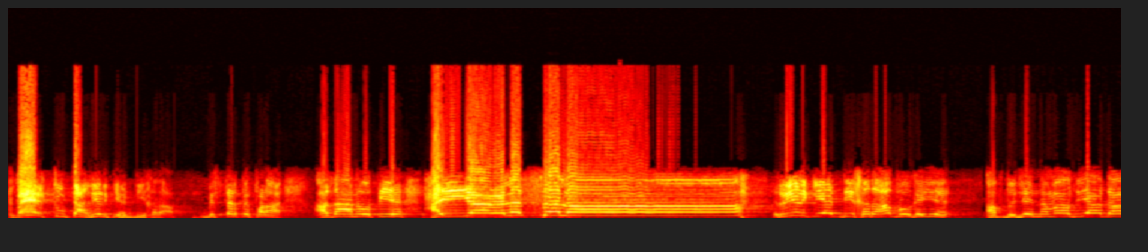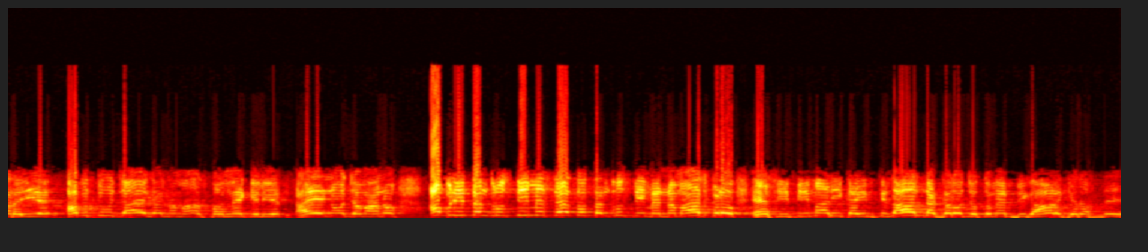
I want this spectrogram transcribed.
پیر ٹوٹا، ریڑھ کی ہڈی خراب۔ بستر پہ پڑا۔ اذان ہوتی ہے ریڑھ کی ہڈی خراب ہو گئی ہے۔ اب تجھے نماز یاد آ رہی ہے۔ اب تو جائے گا نماز پڑھنے کے لیے۔ آئے نوجوانوں، اپنی تندرستی میں صحت و تندرستی میں نماز پڑھو۔ ایسی بیماری کا انتظار نہ کرو جو تمہیں بگاڑ کے رکھ دے۔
